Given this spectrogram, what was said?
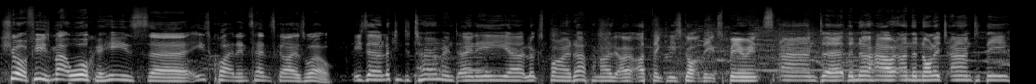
Short fuse Matt Walker. He's uh, he's quite an intense guy as well. He's uh, looking determined and he uh, looks fired up, and I, I, think he's got the experience and the know-how and the knowledge and the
